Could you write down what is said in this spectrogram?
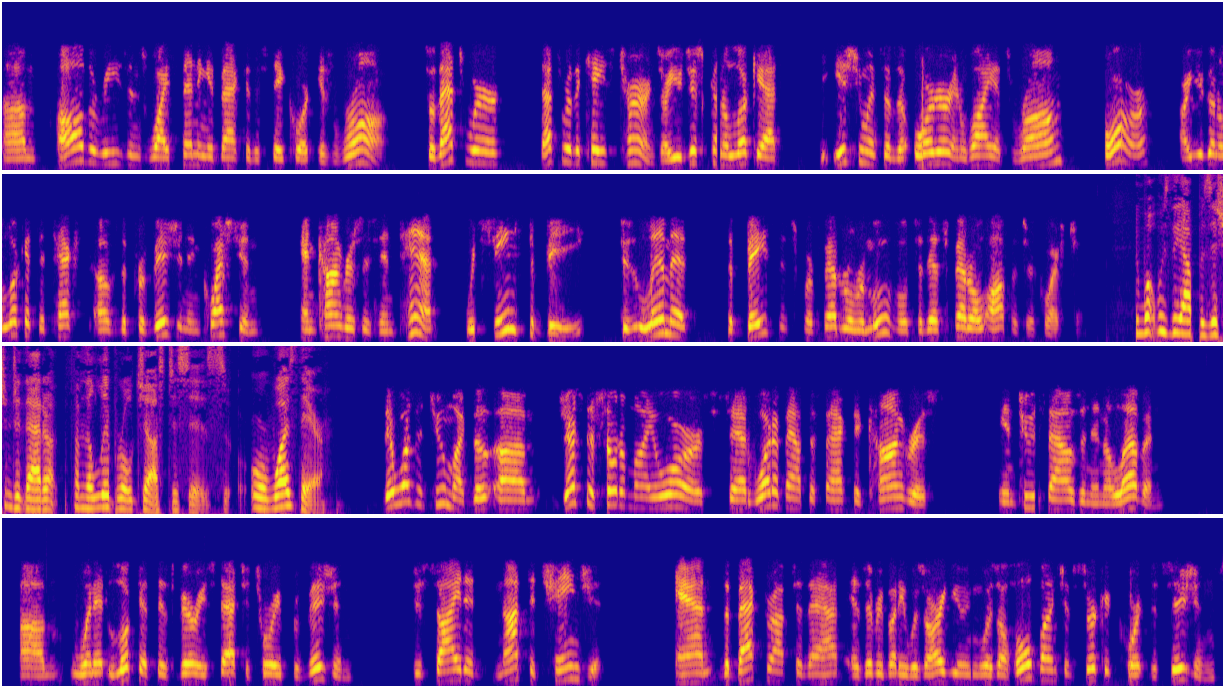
um, all the reasons why sending it back to the state court is wrong. So that's where that's where the case turns. Are you just going to look at the issuance of the order and why it's wrong, or are you going to look at the text of the provision in question and Congress's intent, which seems to be to limit the basis for federal removal to this federal officer question? And what was the opposition to that uh, from the liberal justices, or was there? There wasn't too much. The, um, Justice Sotomayor said, What about the fact that Congress in 2011, um, when it looked at this very statutory provision, decided not to change it? And the backdrop to that, as everybody was arguing, was a whole bunch of circuit court decisions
